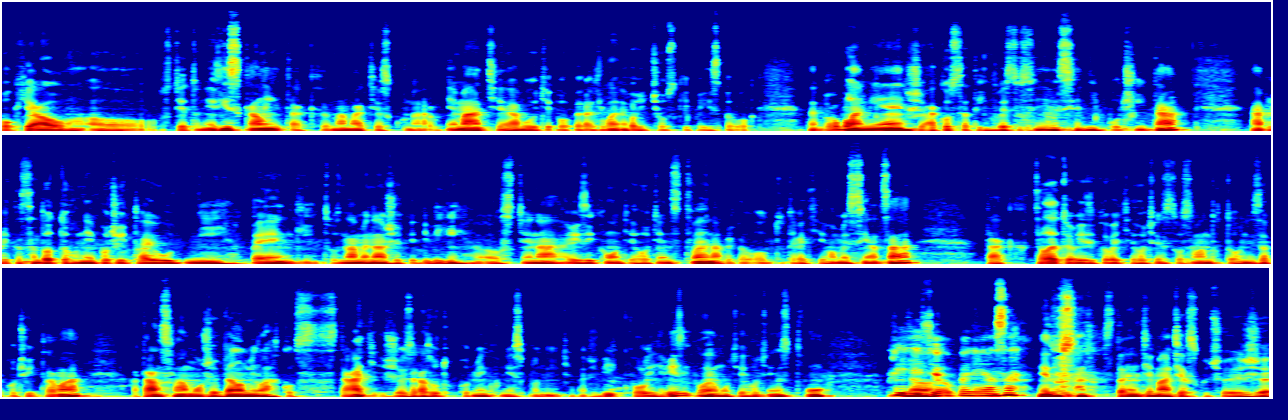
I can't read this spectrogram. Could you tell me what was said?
Pokiaľ uh, ste to nezískali, tak na matersku nárok nemáte a budete poberať len rodičovský príspevok. Ten problém je, že ako sa tých 270 dní počíta, napríklad sa do toho nepočítajú dni PNK. To znamená, že keď vy ste na rizikovom tehotenstve, napríklad od 3. mesiaca, tak celé to rizikové tehotenstvo sa vám do toho nezapočítava a tam sa vám môže veľmi ľahko stať, že zrazu tú podmienku nesplníte. Takže vy kvôli rizikovému tehotenstvu Prídete no, o peniaze. Nedostanete matersku, čo je že,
